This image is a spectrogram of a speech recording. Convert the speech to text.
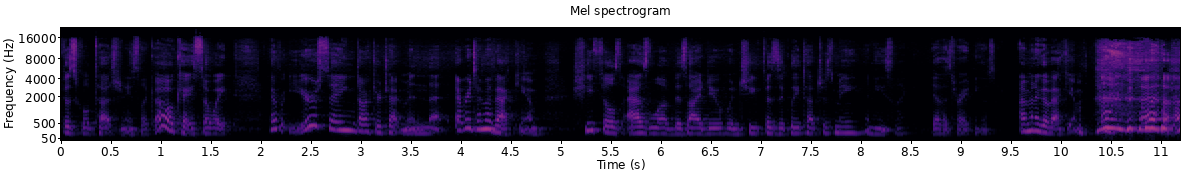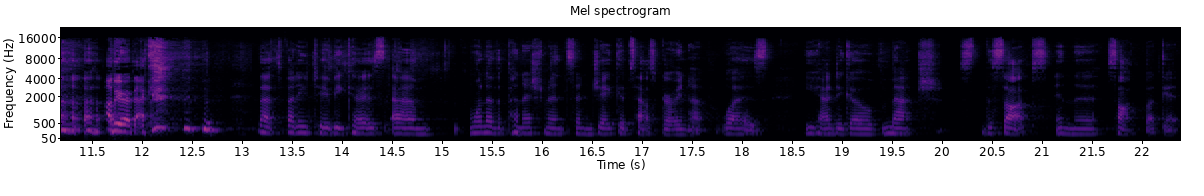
physical touch and he's like, "Oh, okay, so wait. Every, you're saying Dr. Chapman that every time I vacuum, she feels as loved as I do when she physically touches me?" And he's like, "Yeah, that's right." And he goes, "I'm going to go vacuum. I'll be right back." That's funny too because um, one of the punishments in Jacob's house growing up was you had to go match the socks in the sock bucket.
